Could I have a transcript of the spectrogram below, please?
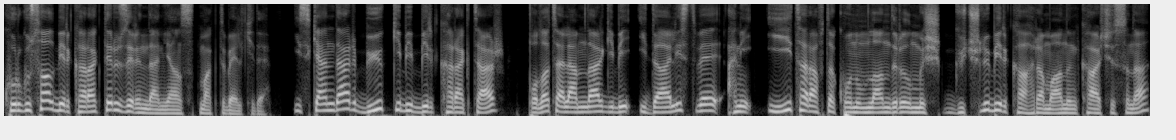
kurgusal bir karakter üzerinden yansıtmaktı belki de. İskender Büyük gibi bir karakter, Polat Alemdar gibi idealist ve hani iyi tarafta konumlandırılmış güçlü bir kahramanın karşısına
